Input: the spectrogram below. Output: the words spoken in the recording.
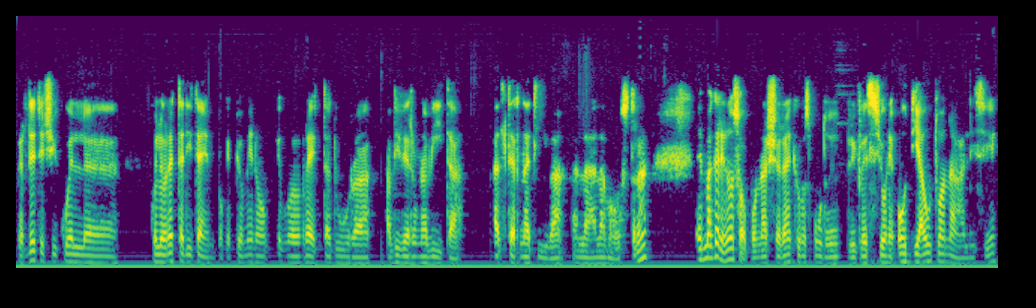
perdeteci quel, quell'oretta di tempo che più o meno è un'oretta dura a vivere una vita alternativa alla, alla, vostra e magari non so può nascere anche uno spunto di riflessione o di autoanalisi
